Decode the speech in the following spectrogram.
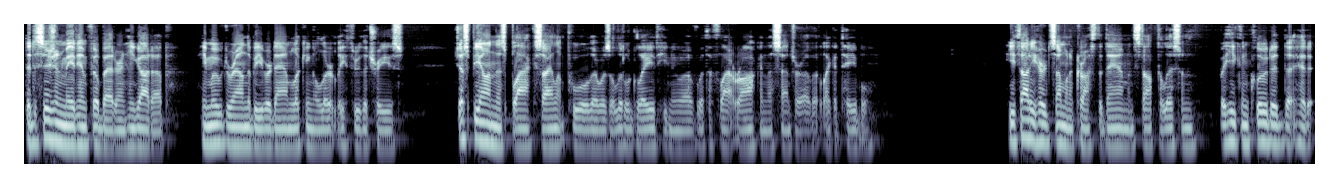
The decision made him feel better, and he got up. He moved around the beaver dam, looking alertly through the trees. Just beyond this black, silent pool, there was a little glade he knew of with a flat rock in the center of it, like a table. He thought he heard someone across the dam and stopped to listen, but he concluded that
